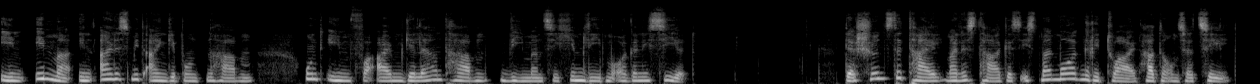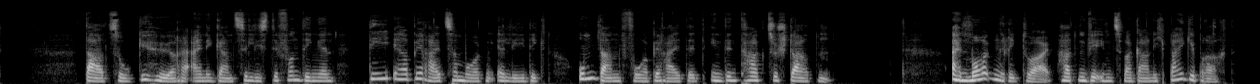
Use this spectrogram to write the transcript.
ihn immer in alles mit eingebunden haben und ihm vor allem gelernt haben, wie man sich im Leben organisiert. Der schönste Teil meines Tages ist mein Morgenritual, hat er uns erzählt. Dazu gehöre eine ganze Liste von Dingen, die er bereits am Morgen erledigt, um dann vorbereitet in den Tag zu starten. Ein Morgenritual hatten wir ihm zwar gar nicht beigebracht,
